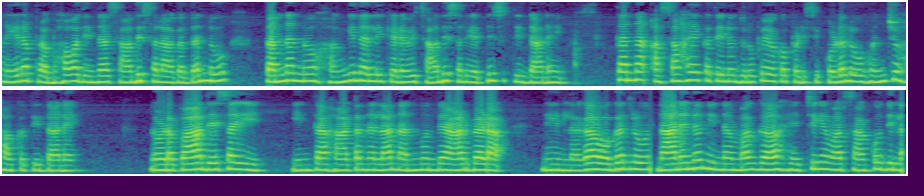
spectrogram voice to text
ನೇರ ಪ್ರಭಾವದಿಂದ ಸಾಧಿಸಲಾಗದನ್ನು ತನ್ನನ್ನು ಹಂಗಿನಲ್ಲಿ ಕೆಡವಿ ಸಾಧಿಸಲು ಯತ್ನಿಸುತ್ತಿದ್ದಾನೆ. ತನ್ನ ಅಸಹಾಯಕತೆಯನ್ನು ದುರುಪಯೋಗಪಡಿಸಿಕೊಳ್ಳಲು ಹೊಂಚು ಹಾಕುತ್ತಿದ್ದಾನೆ. ನೋಡಪ್ಪ, ದೇಸಾಯಿ, ಇಂಥ ಆಟನೆಲ್ಲ ನನ್ ಮುಂದೆ ಆಡ್ಬೇಡ. ನೀನ್ ಲಗ ಒಗದ್ರು ನಾನೇನು ನಿನ್ನ ಮಗ್ಗ ಹೆಚ್ಚಿಗೆ ಮಾರ್ ಹಾಕೋದಿಲ್ಲ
